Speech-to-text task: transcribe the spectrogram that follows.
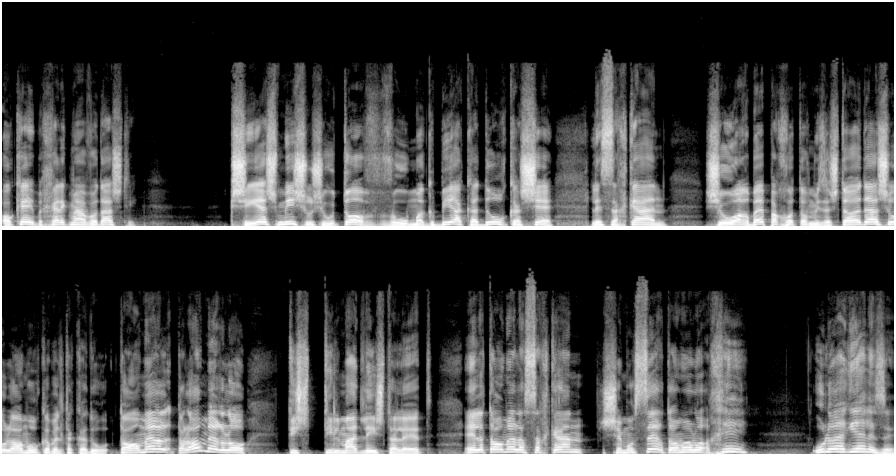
אוקיי, בחלק מהעבודה שלי. כשיש מישהו שהוא טוב והוא מגביה כדור קשה לשחקן שהוא הרבה פחות טוב מזה, שאתה יודע שהוא לא אמור לקבל את הכדור, אתה, אומר, אתה לא אומר לו, תש, תלמד להשתלט, אלא אתה אומר לשחקן שמוסר, אתה אומר לו, אחי, הוא לא יגיע לזה.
